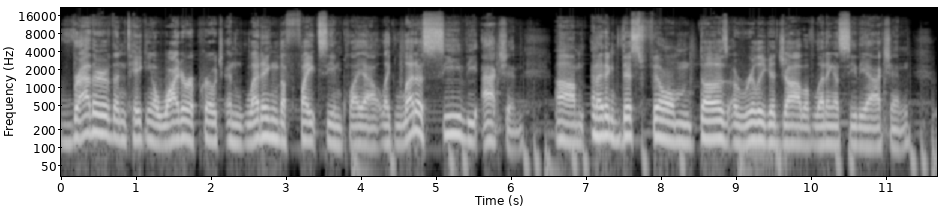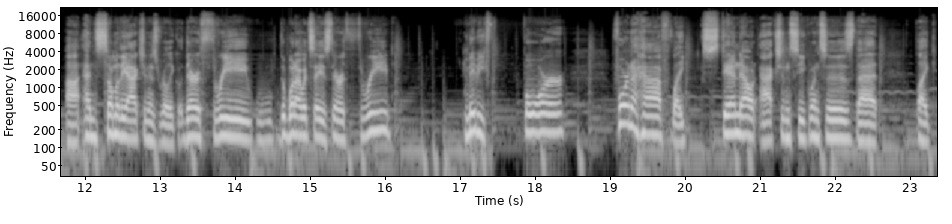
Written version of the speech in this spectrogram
rather than taking a wider approach and letting the fight scene play out. Like, let us see the action. Um, and I think this film does a really good job of letting us see the action. Uh, and some of the action is really cool. There are three, what I would say is there are three, maybe four, four and a half like standout action sequences that like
